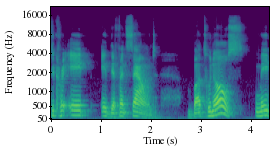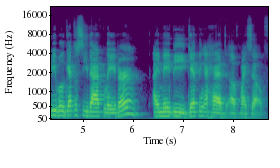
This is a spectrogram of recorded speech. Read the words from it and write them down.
to create a different sound. But who knows? Maybe we'll get to see that later. I may be getting ahead of myself.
